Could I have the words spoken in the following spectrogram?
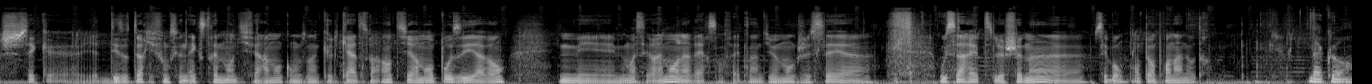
je sais qu'il y a des auteurs qui fonctionnent extrêmement différemment, qui ont besoin que le cadre soit entièrement posé avant. Mais, moi, c'est vraiment l'inverse, en fait. Hein. Du moment que je sais euh, où s'arrête le chemin, c'est bon, on peut en prendre un autre. D'accord.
